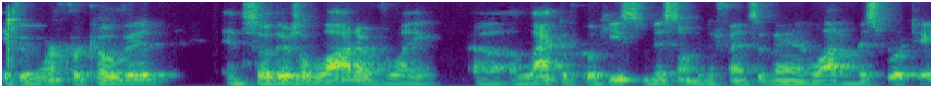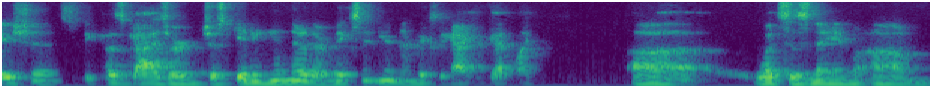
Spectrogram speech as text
if it weren't for COVID. And so there's a lot of like uh, a lack of cohesiveness on the defensive end, a lot of missed rotations because guys are just getting in there, they're mixing in, they're mixing out. You got like uh, what's his name, um,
